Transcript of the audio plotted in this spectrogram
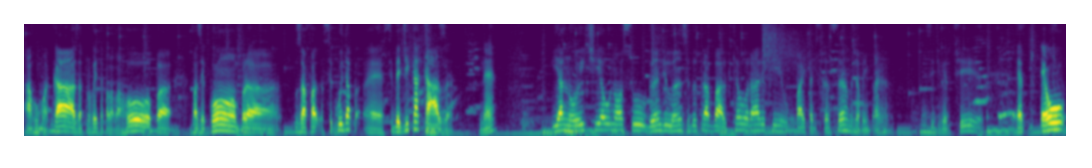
arruma a casa, aproveita para lavar roupa, fazer compra, usar, se cuida, é, se dedica à casa, né? E à noite é o nosso grande lance do trabalho, que é o horário que o pai está descansando, já vem para se divertir. É, é o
